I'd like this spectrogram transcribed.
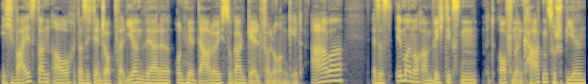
ich weiß dann auch, dass ich den Job verlieren werde und mir dadurch sogar Geld verloren geht. Aber es ist immer noch am wichtigsten, mit offenen Karten zu spielen.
